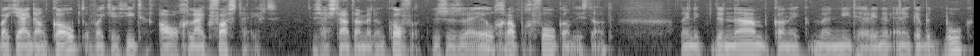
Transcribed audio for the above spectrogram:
wat jij dan koopt of wat je ziet, al gelijk vast heeft. Dus hij staat daar met een koffer. Dus dat is een heel grappig voorkant is dat. Alleen de naam kan ik me niet herinneren. En ik heb het boek,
